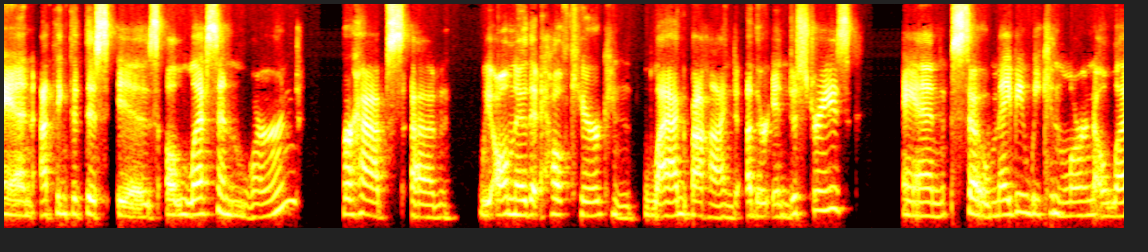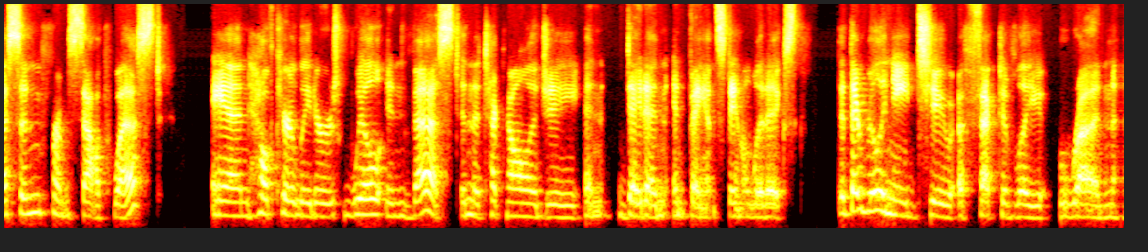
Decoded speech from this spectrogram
And I think that this is a lesson learned. Perhaps um, we all know that healthcare can lag behind other industries. And so maybe we can learn a lesson from Southwest and healthcare leaders will invest in the technology and data and advanced analytics that they really need to effectively run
